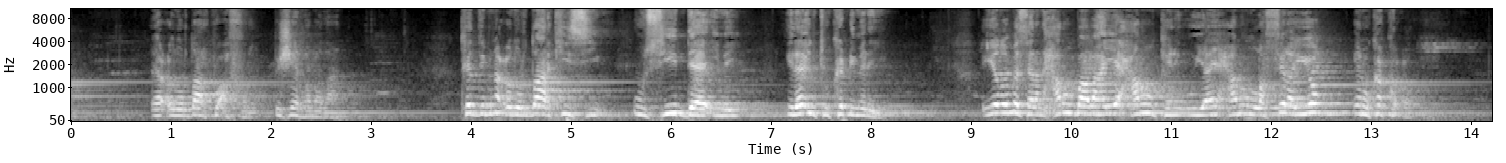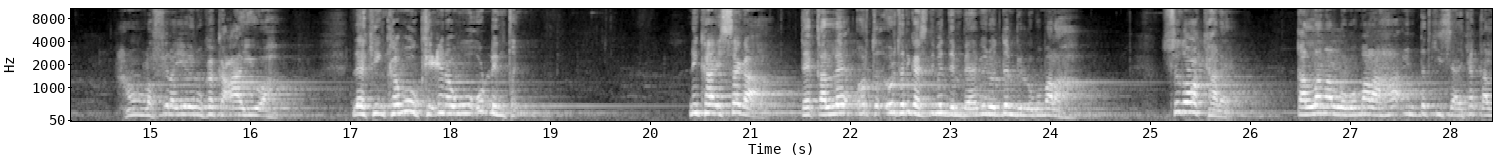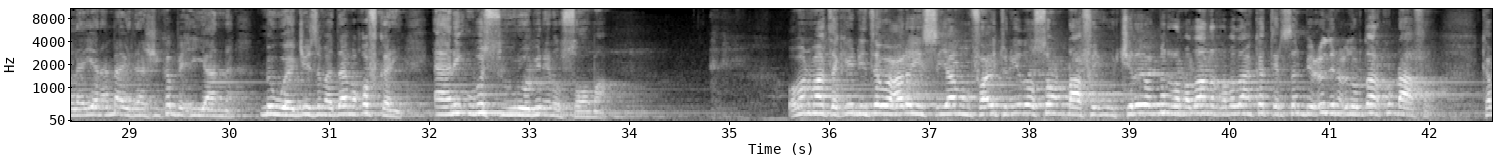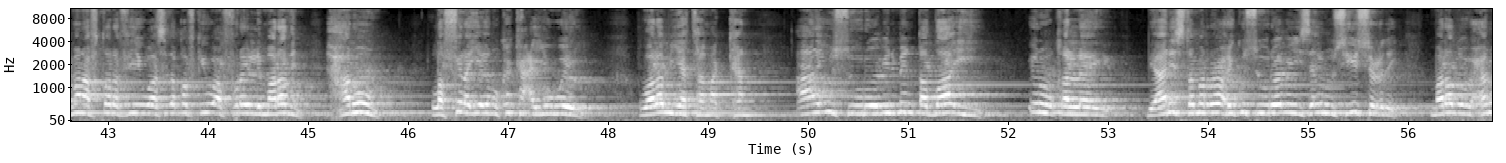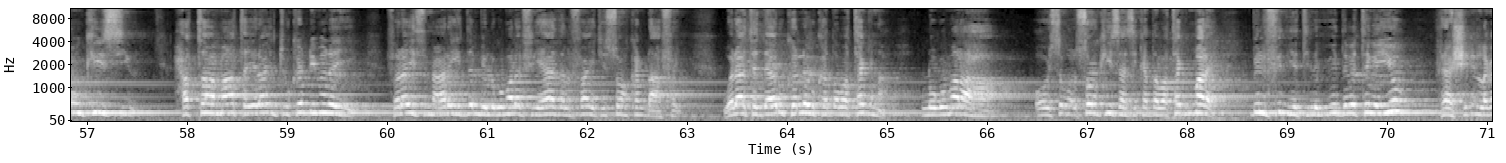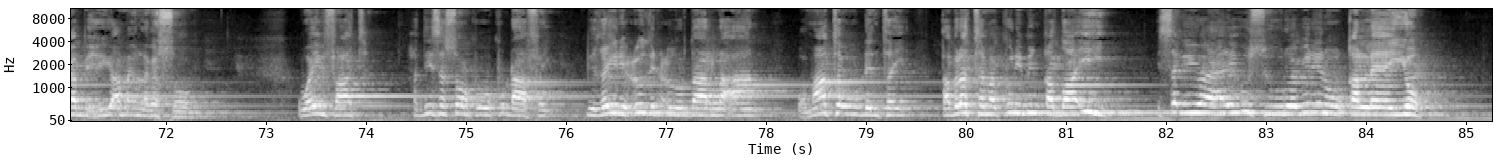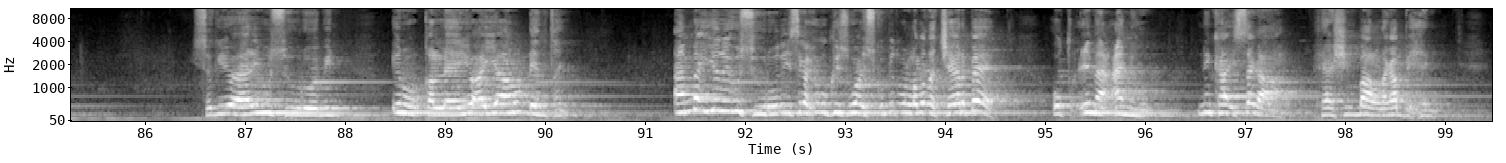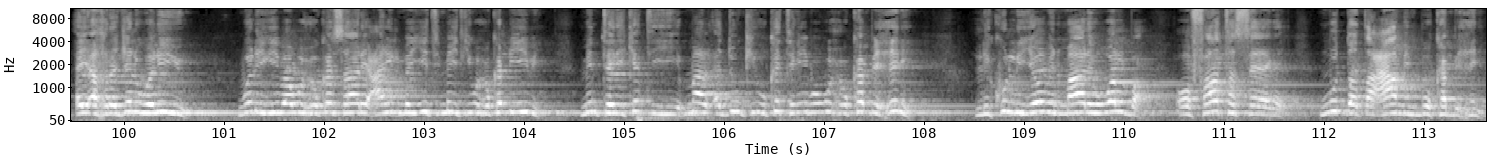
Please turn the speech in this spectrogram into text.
ee cudurdaar ku afuray bishii ramadaan kadibna cudurdaarkiisii uu sii daa'imay ilaa intuu ka dhimanayay. Iyadoo maalan xanuun baaba hayee xanuunkani uu yahay xanuun la filayo inuu ka kaco xanuun la filayo inuu ka kaco ayuu ah. Laakiin kamuu kicina wuu u dhintay. Ninkaa isaga ah dee qalle horta horta ninkaas dima dembaabinoo dembi laguma laha. Sidoo kale qallana laguma laha in dadkiisa ay ka qalleeyaan ama ay raashin ka bixiyaanna ma waajibayso maadaama qofkani aanay uba suuroobin inuu soomaa waman maata kii dhintay wa calayhi siyaamun faa'itun iyadoo soon dhaafay uu jiray oo min ramadaana ramadaan ka tirsan bicudrin cudurdaar ku dhaafay kaman aftara fiihi waa sida qofkii u afuray limaradin xanuun la filayo inuu ka kacayo weeye walam yatamakan aanay u suuroobin min qadaa'ihi inuu qalleeyo. Bian istamara waxay ku suuroobaysaa inuu sii socday maraduu xanuunkiisii xataa maata ilaa intuu ka dhimanayay. Falaa isma calayhi dembi laguma le fii hada alfaa'iti soonkan dhaafay. Walaa tadaaruka low ka dabatagna laguma laha oo soonkiisaasi ka dabatag male bilfidyati lagaga daba tegayo raashin in laga bixiyo ama in laga soomo wain faata haddiise soonku uu ku dhaafay bigayri cudrin cudurdaar la'aan wamaata uu dhintay qabla tamakuni min qadaa'ihi isagiioo aanay u suuroobin inuu qalleeyo. Isagiioo aanay u suuroobin inuu qalleeyo ayaanu dhintay. Ama iyadoo u suurowday isaga xukunkiisu waa isku mid un labada jeerbe ucima canhu ninkaa isaga ah raashin baa laga bixin ay akhraja alwaliyu weligiibaa wuxuu ka saari can ilmeyiti meydkii wuxuu ka dhiibi. Min tarikatihi maal adduunkii uu ka tegaybu wuxuu ka bixini. Likulli yowmin maalin walba oo faata seegay mudda acaamin buu ka bixini.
